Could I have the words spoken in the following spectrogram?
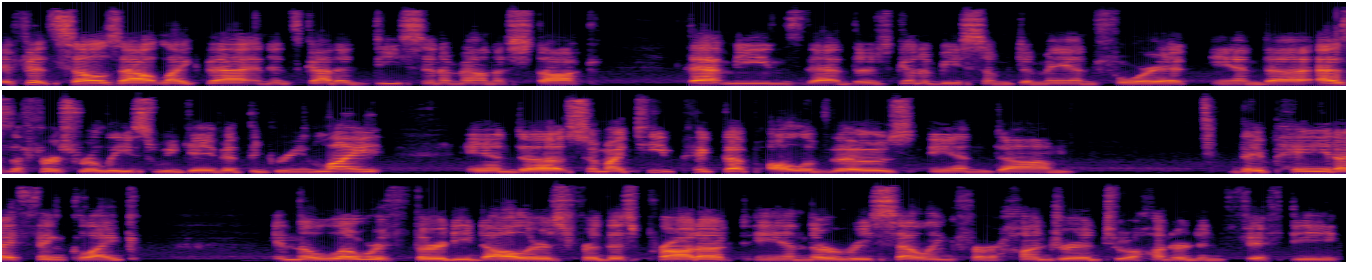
if it sells out like that and it's got a decent amount of stock, that means that there's going to be some demand for it. And uh, as the first release, we gave it the green light. And uh, so my team picked up all of those and um, they paid, I think, like in the lower $30 for this product. And they're reselling for 100 to 150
